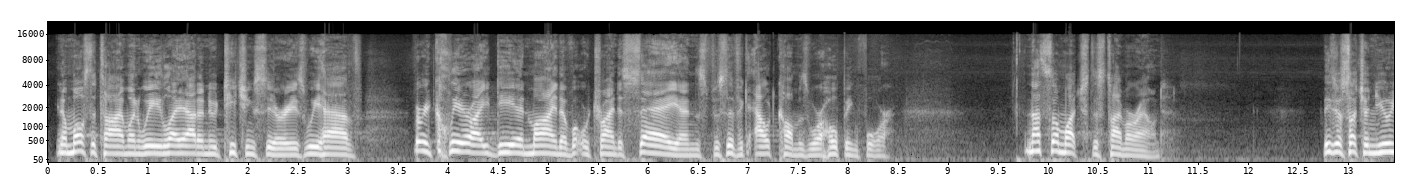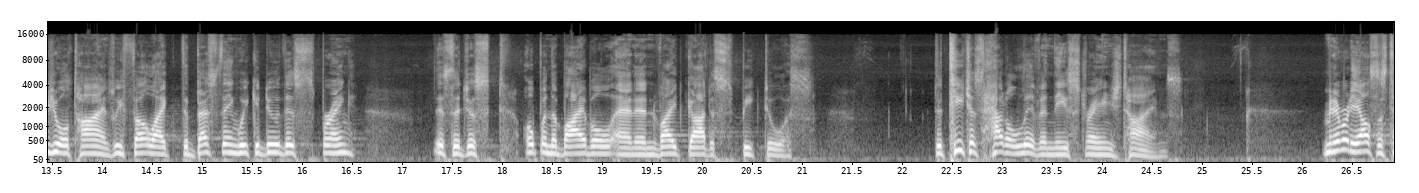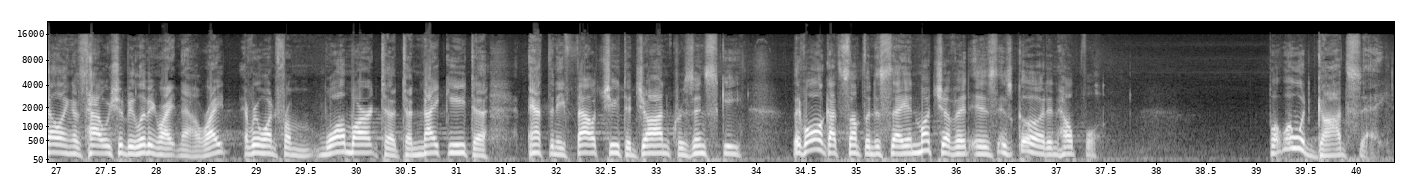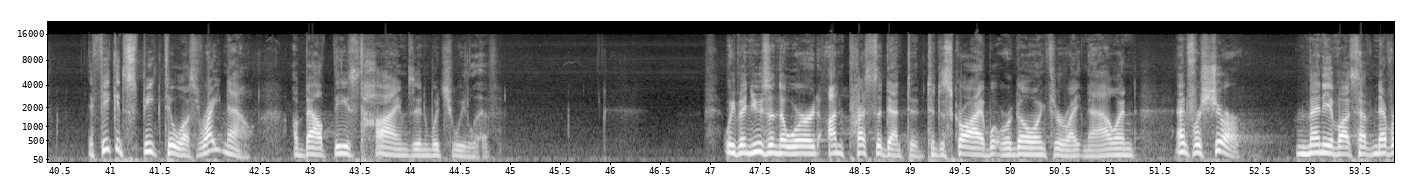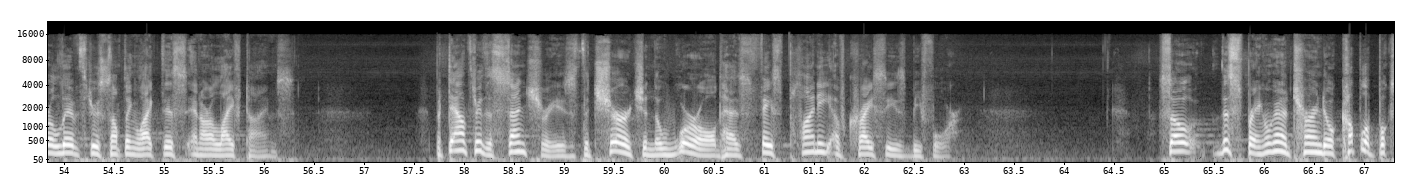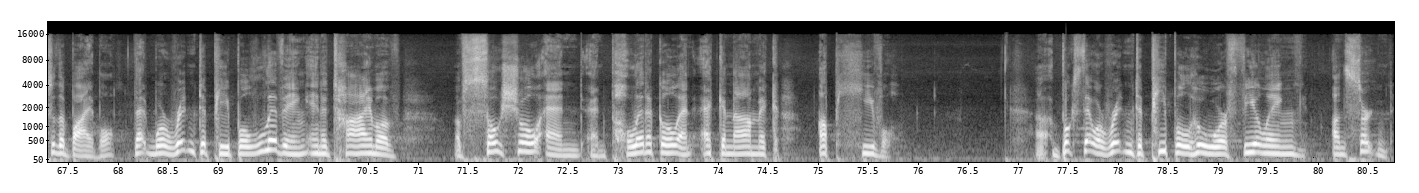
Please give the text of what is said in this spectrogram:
You know, most of the time when we lay out a new teaching series, we have a very clear idea in mind of what we're trying to say and specific outcomes we're hoping for. Not so much this time around. These are such unusual times. We felt like the best thing we could do this spring is to just open the Bible and invite God to speak to us, to teach us how to live in these strange times. I mean, everybody else is telling us how we should be living right now, right? Everyone from Walmart to, to Nike to Anthony Fauci to John Krasinski. They've all got something to say, and much of it is, is good and helpful. But what would God say if He could speak to us right now about these times in which we live? We've been using the word unprecedented to describe what we're going through right now, and, and for sure, Many of us have never lived through something like this in our lifetimes. But down through the centuries, the church and the world has faced plenty of crises before. So, this spring, we're going to turn to a couple of books of the Bible that were written to people living in a time of, of social and, and political and economic upheaval. Uh, books that were written to people who were feeling uncertain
